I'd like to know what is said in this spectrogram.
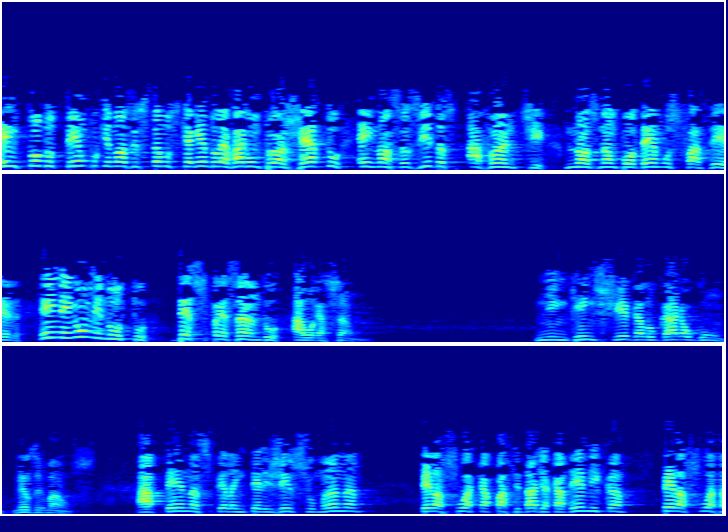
em todo o tempo que nós estamos querendo levar um projeto em nossas vidas avante, nós não podemos fazer em nenhum minuto desprezando a oração. Ninguém chega a lugar algum, meus irmãos, apenas pela inteligência humana, pela sua capacidade acadêmica, pela sua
